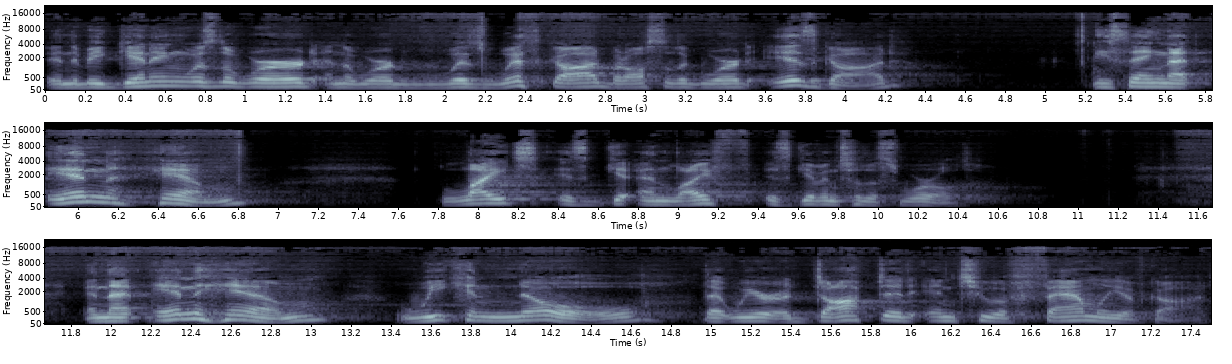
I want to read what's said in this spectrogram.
in the beginning was the Word, and the Word was with God, but also the Word is God. He's saying that in him, light is, and life is given to this world. And that in him, we can know that we are adopted into a family of God.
